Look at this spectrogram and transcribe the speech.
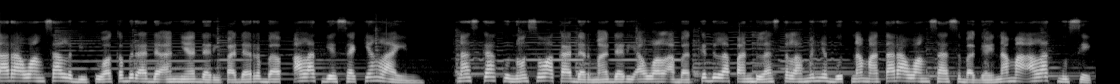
Tarawangsa lebih tua keberadaannya daripada rebab, alat gesek yang lain. Naskah kuno Soaka Dharma dari awal abad ke-18 telah menyebut nama Tarawangsa sebagai nama alat musik.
